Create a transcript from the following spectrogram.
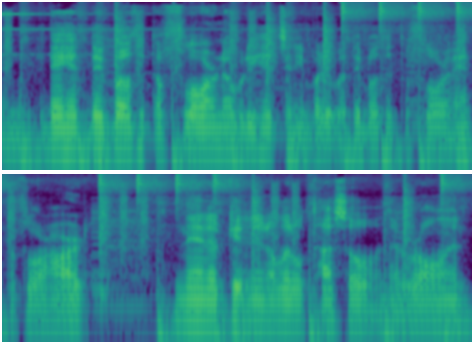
and they hit. They both hit the floor. Nobody hits anybody, but they both hit the floor, and they hit the floor hard and they end up getting in a little tussle and they're rolling.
